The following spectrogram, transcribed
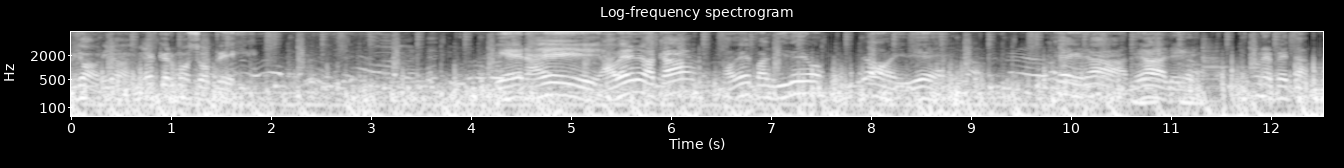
Mirá, mirá, mirá qué hermoso peje. Bien ahí, a ver acá, a ver para el video. Muy bien. Qué grande, dale. Un espectáculo.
